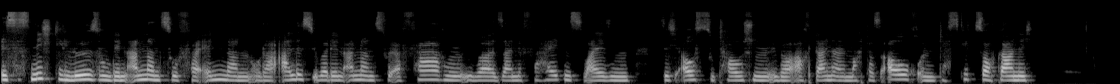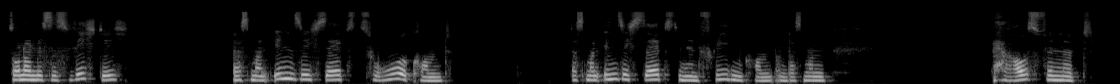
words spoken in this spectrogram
ist es nicht die Lösung, den anderen zu verändern oder alles über den anderen zu erfahren, über seine Verhaltensweisen sich auszutauschen, über, ach, deiner macht das auch und das gibt es auch gar nicht, sondern es ist wichtig, dass man in sich selbst zur Ruhe kommt, dass man in sich selbst in den Frieden kommt und dass man herausfindet,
